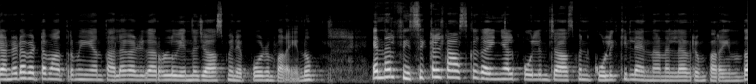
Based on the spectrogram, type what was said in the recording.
രണ്ടിടവട്ടം മാത്രമേ ഞാൻ തല കഴുകാറുള്ളൂ എന്ന് ജാസ്മിൻ എപ്പോഴും പറയുന്നു. എന്നാൽ ഫിസിക്കൽ ടാസ്ക് കഴിഞ്ഞാൽ പോലും ജാസ്മിൻ കുളിക്കില്ല എന്നാണ് എല്ലാവരും പറയുന്നത്.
